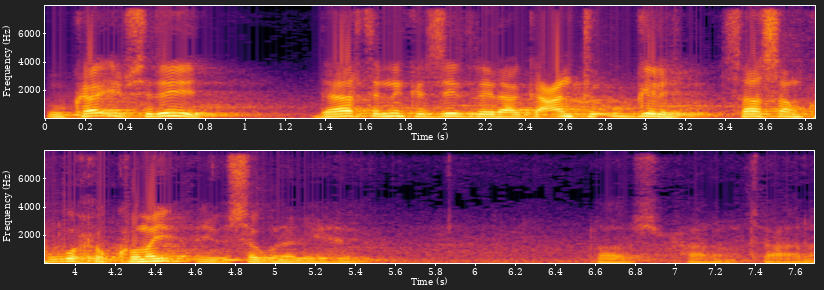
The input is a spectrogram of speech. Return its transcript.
Wuu kaa iibsaday daarta ninka zayd la yidhaha gacanta u geli saasaan kugu xukumay ayuu isaguna leeyahay. Allah subxaana wa tacaala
